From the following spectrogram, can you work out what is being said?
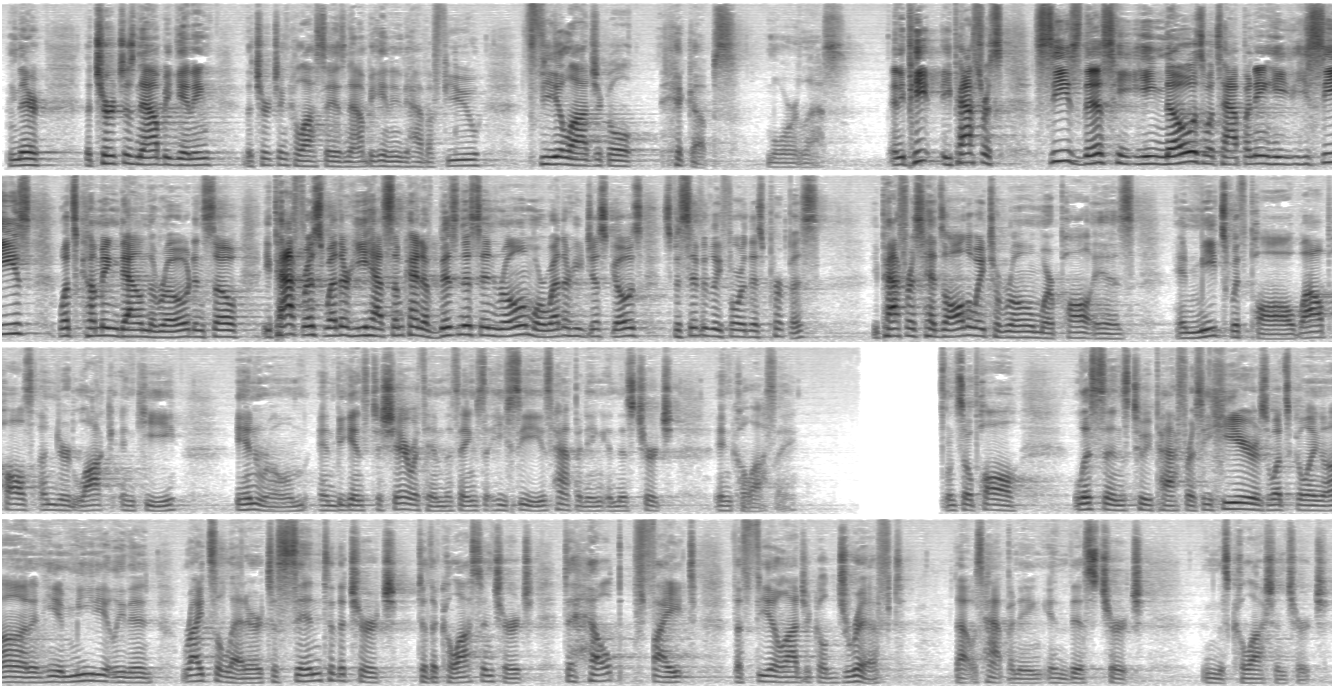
And the church is now beginning, the church in Colossae is now beginning to have a few theological hiccups, more or less. And Epaphras sees this. He, he knows what's happening. He, he sees what's coming down the road. And so, Epaphras, whether he has some kind of business in Rome or whether he just goes specifically for this purpose, Epaphras heads all the way to Rome where Paul is and meets with Paul while Paul's under lock and key in Rome and begins to share with him the things that he sees happening in this church in Colossae. And so Paul listens to Epaphras. He hears what's going on, and he immediately then writes a letter to send to the church, to the Colossian church, to help fight the theological drift that was happening in this church, in this Colossian church.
